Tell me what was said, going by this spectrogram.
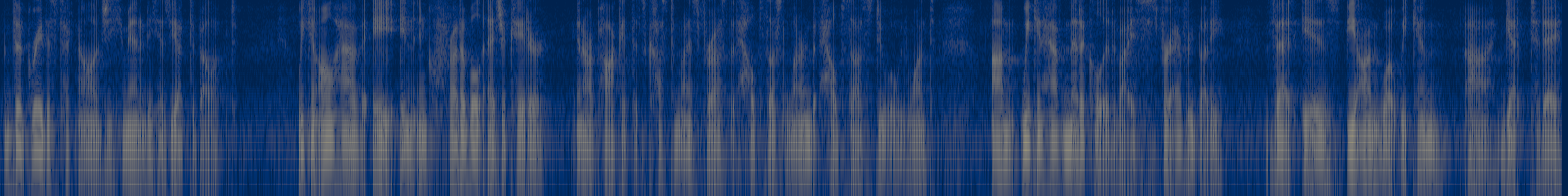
the greatest technology humanity has yet developed. We can all have a, an incredible educator in our pocket that's customized for us, that helps us learn, that helps us do what we want. Um, we can have medical advice for everybody that is beyond what we can uh, get today.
